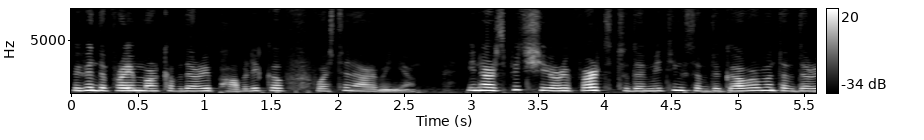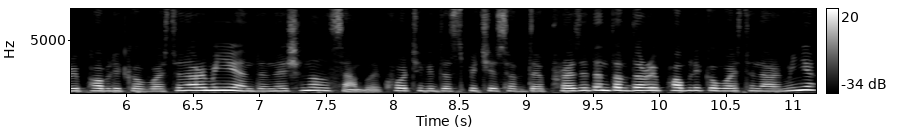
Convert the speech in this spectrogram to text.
within the framework of the Republic of Western Armenia. In her speech, she referred to the meetings of the government of the Republic of Western Armenia and the National Assembly, quoting the speeches of the President of the Republic of Western Armenia,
